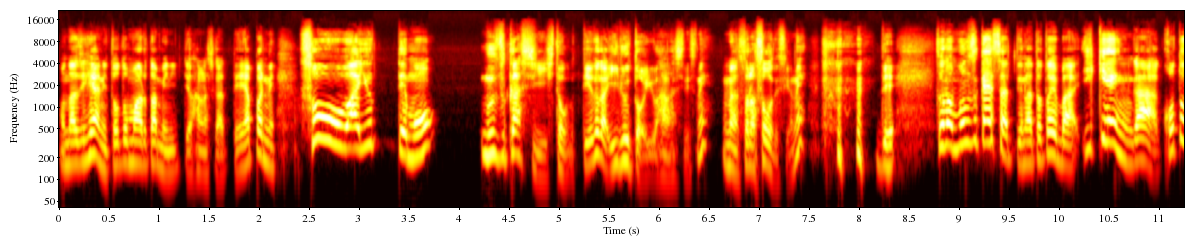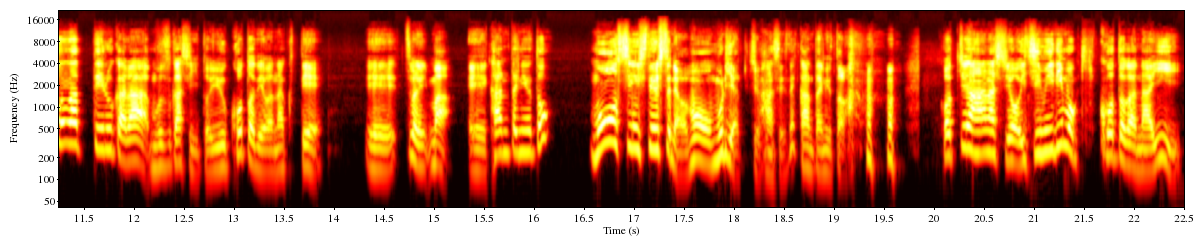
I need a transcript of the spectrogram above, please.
あ、同じ部屋に留まるためにっていう話があって、やっぱりね、そうは言っても、難しい人っていうのがいるという話ですね。まあ、そりゃそうですよね。で、その難しさっていうのは、例えば意見が異なっているから難しいということではなくて、えーつまり、まあ、えー簡単に言うと、盲信してる人にはもう無理やっていう話ですね。簡単に言ったら。こっちの話を1ミリも聞くことがない、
